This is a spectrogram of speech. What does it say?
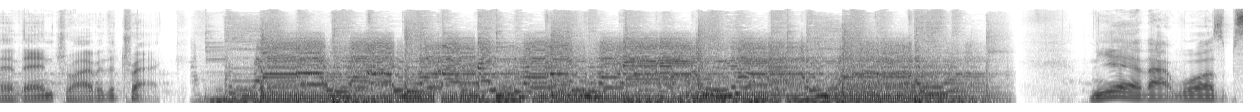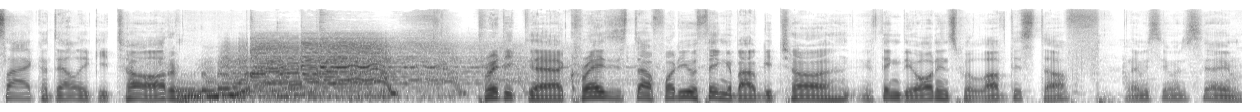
And then with the track. Yeah, that was psychedelic guitar. Pretty uh, crazy stuff. What do you think about guitar? You think the audience will love this stuff? Let me see what it's saying.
